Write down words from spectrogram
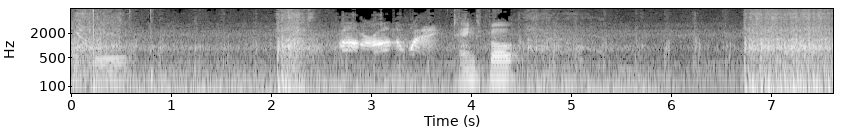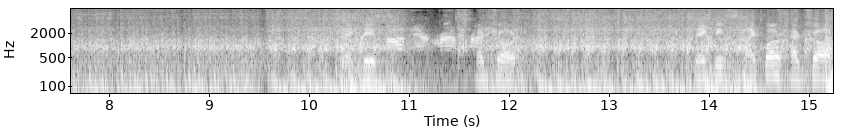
Okay. Bomber on the way. Thanks, bro. Take this. Headshot. Take this sniper. Headshot.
